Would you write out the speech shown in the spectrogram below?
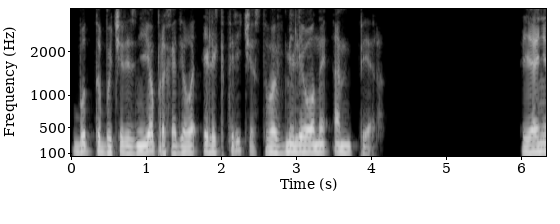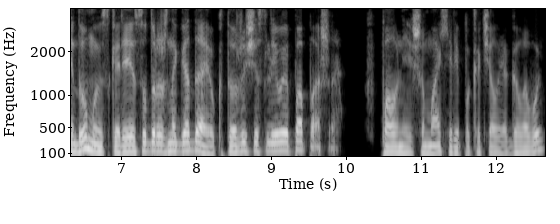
будто бы через нее проходило электричество в миллионы ампер. «Я не думаю, скорее судорожно гадаю, кто же счастливый папаша?» В полнейшем ахере покачал я головой,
